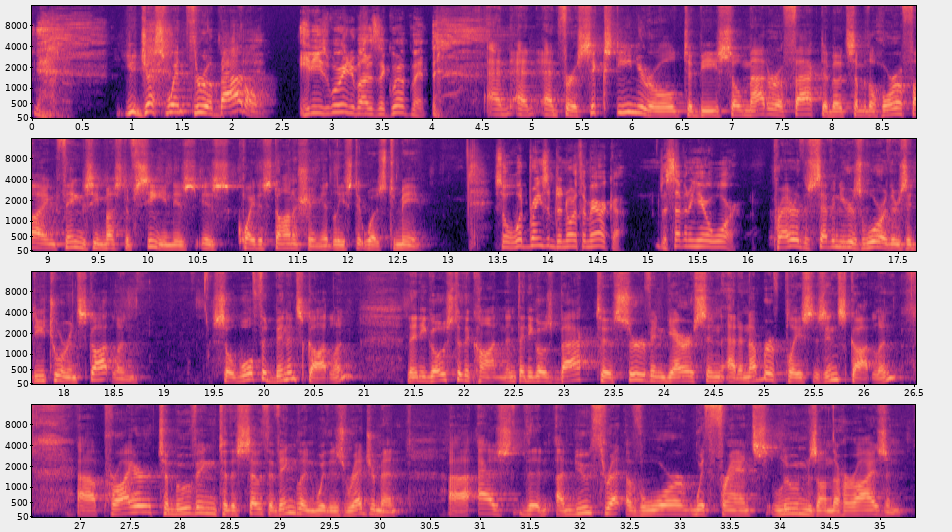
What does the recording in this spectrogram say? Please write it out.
you just went through a battle. And he's worried about his equipment. and, and, and for a 16 year old to be so matter of fact about some of the horrifying things he must have seen is, is quite astonishing. At least it was to me. So, what brings him to North America? The Seven Year War. Prior to the Seven Years' War, there's a detour in Scotland. So, Wolfe had been in Scotland. Then he goes to the continent. Then he goes back to serve in garrison at a number of places in Scotland. Uh, prior to moving to the south of England with his regiment, uh, as the, a new threat of war with France looms on the horizon.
